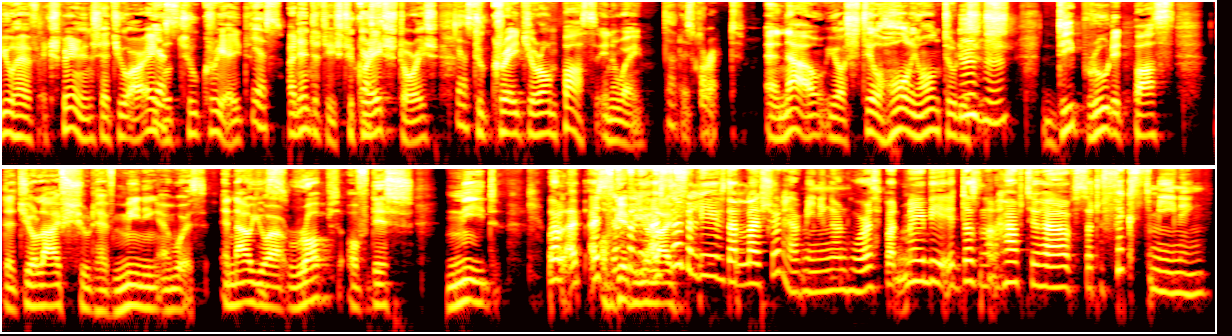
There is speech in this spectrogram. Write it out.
you have experienced that you are able to create identities, to create stories, to create your own path in a way. That is correct. And now you're still holding on to this Mm-hmm. deep rooted path that your life should have meaning and worth. And now you are robbed of this need. Well, I, I, still, believe, I still believe that life should have meaning and worth, but maybe it does not have to have such a fixed meaning.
